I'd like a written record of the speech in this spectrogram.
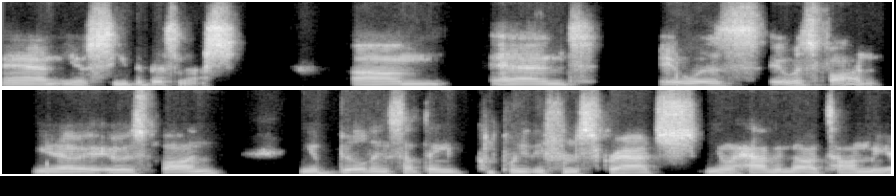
and you know see the business. Um, and it was it was fun. You know, it was fun. You know, building something completely from scratch. You know, having the autonomy,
